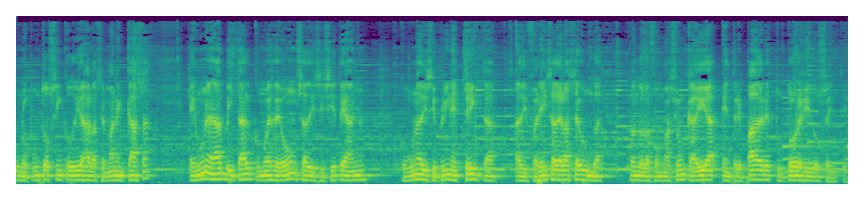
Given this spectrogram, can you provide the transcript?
1.5 días a la semana en casa, en una edad vital como es de 11 a 17 años, con una disciplina estricta, a diferencia de la segunda, cuando la formación caía entre padres, tutores y docentes.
